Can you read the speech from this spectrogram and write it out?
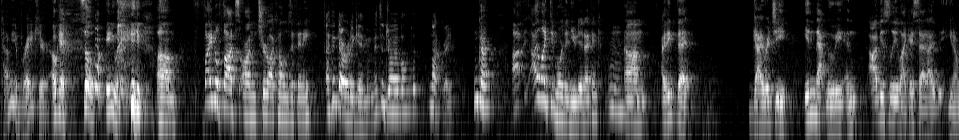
Cut me a break here. Okay, so anyway, um, final thoughts on Sherlock Holmes, if any. I think I already gave him. It's enjoyable, but not great. Okay. I, I liked it more than you did, I think. Um, I think that Guy Ritchie in that movie, and obviously, like I said, I you know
